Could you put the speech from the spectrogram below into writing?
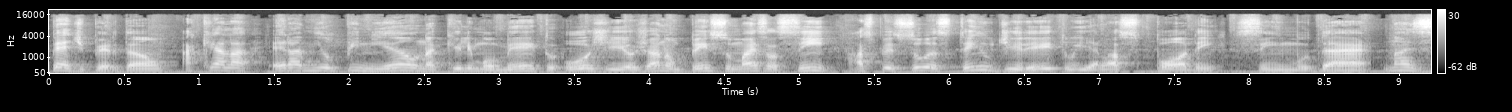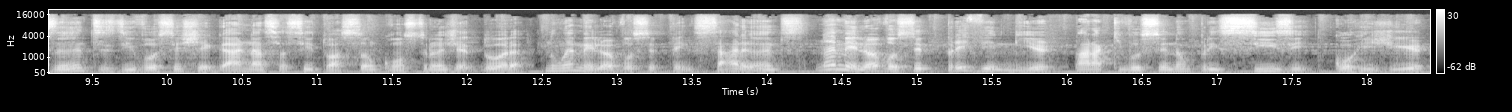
pede perdão. Aquela era a minha opinião naquele momento, hoje eu já não penso mais assim. As pessoas têm o direito e elas podem sim mudar. Mas antes de você chegar nessa situação constrangedora, não é melhor você pensar antes? Não é melhor você prevenir para que você não precise corrigir,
